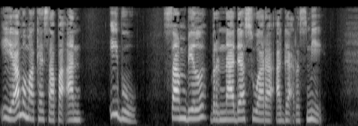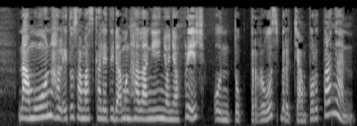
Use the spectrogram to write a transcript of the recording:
ia memakai sapaan ibu sambil bernada suara agak resmi. Namun, hal itu sama sekali tidak menghalangi Nyonya Frisch untuk terus bercampur tangan.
